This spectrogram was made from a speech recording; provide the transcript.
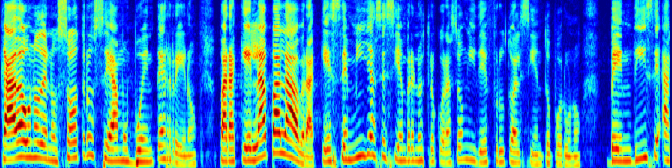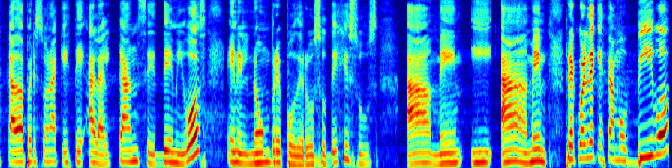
cada uno de nosotros seamos buen terreno para que la palabra, que semilla, se siembre en nuestro corazón y dé fruto al ciento por uno. Bendice a cada persona que esté al alcance de mi voz en el nombre poderoso de Jesús. Amén y amén. Recuerde que estamos vivos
